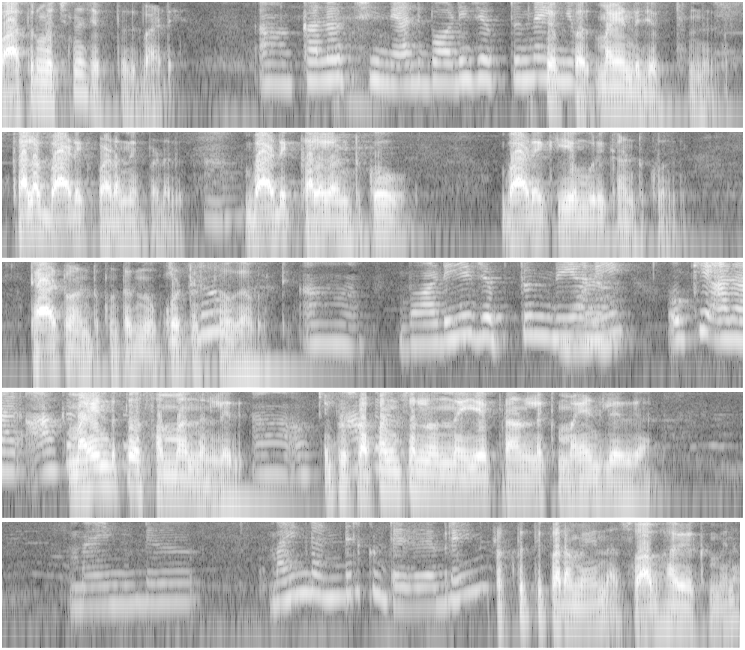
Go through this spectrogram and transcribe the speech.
బాత్రూమ్ వచ్చినా చెప్తుంది బాడీ. కళ వచ్చింది. అది బాడీ చెప్తుంది చెప్పదు. మైండ్ చెప్తుంది. కళ బాడీకి పడనే పడదు. బాడీకి కళలు అంటుకో బాడీకి ఏ మురికి అంటుకోదు. టాటూ అంటుకుంటుంది నువ్వు కొట్టిస్తావు కాబట్టి. బాడీయే చెప్తుంది అని ఓకే అది మైండ్తో సంబంధం లేదు. ఇప్పుడు ప్రపంచంలో ఉన్న ఏ ప్రాణులకి మైండ్ లేదుగా? మైండ్ మైండ్ అందరికి ఉంటుంది కదా బ్రెయిన్ ప్రకృతిపరమైన స్వాభావికమైన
